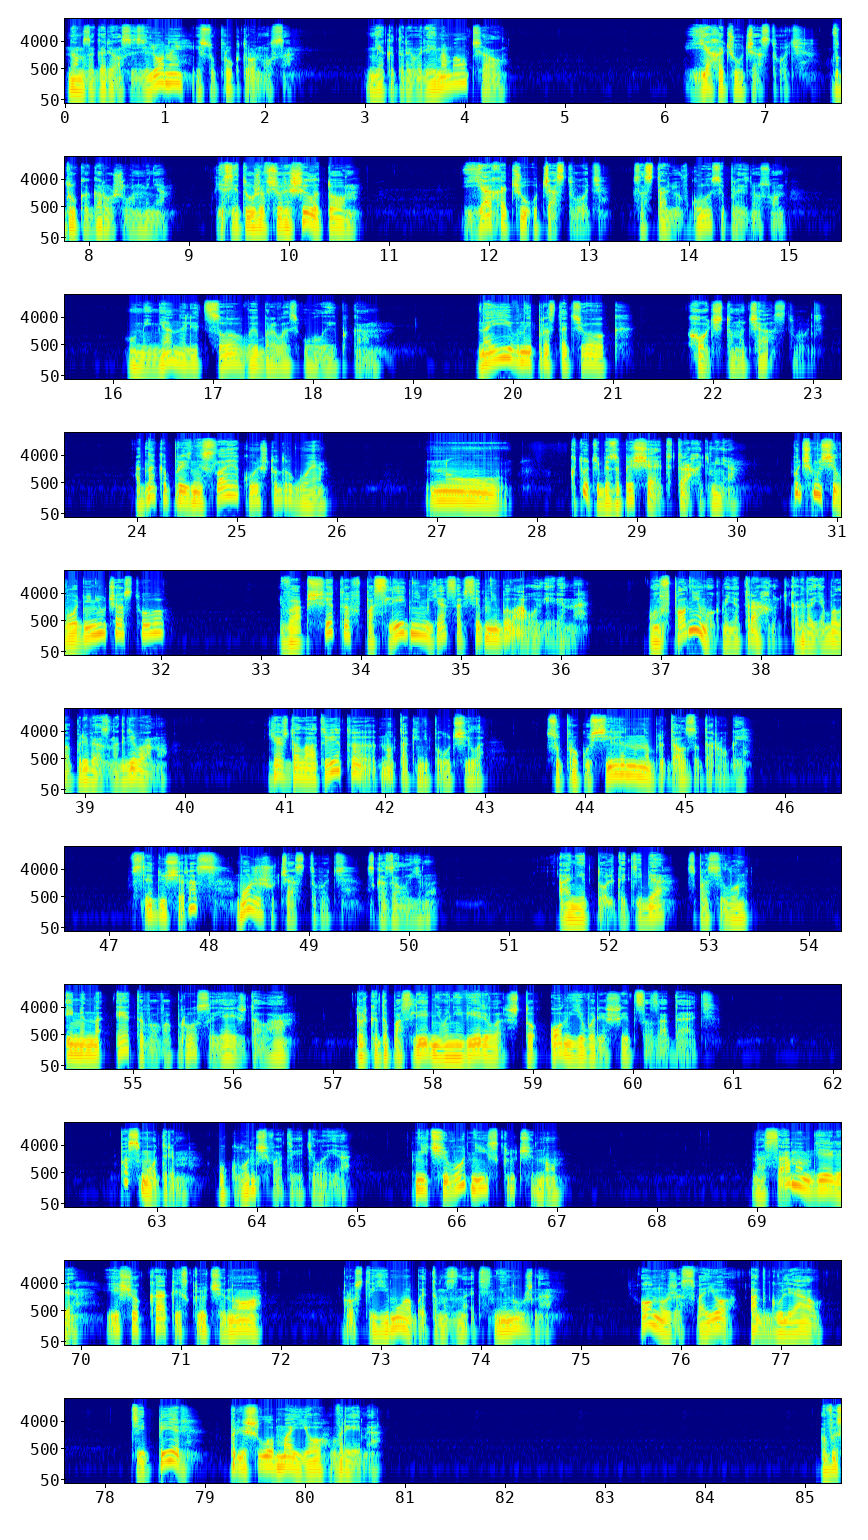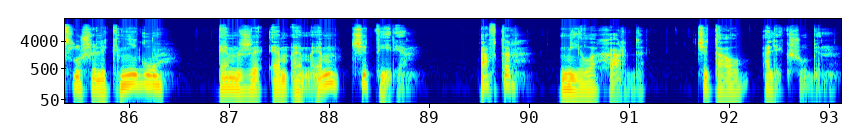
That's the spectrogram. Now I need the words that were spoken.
Нам загорелся зеленый, и супруг тронулся. Некоторое время молчал. «Я хочу участвовать», — вдруг огорошил он меня. «Если ты уже все решила, то...» «Я хочу участвовать», — со сталью в голосе произнес он. У меня на лицо выбралась улыбка. Наивный простачок. Хочет он участвовать. Однако произнесла я кое-что другое. «Ну, кто тебе запрещает трахать меня? Почему сегодня не участвовал? Вообще-то в последнем я совсем не была уверена. Он вполне мог меня трахнуть, когда я была привязана к дивану. Я ждала ответа, но так и не получила. Супруг усиленно наблюдал за дорогой. «В следующий раз можешь участвовать», — сказала ему. «А не только тебя?» — спросил он. Именно этого вопроса я и ждала. Только до последнего не верила, что он его решится задать. «Посмотрим», — уклончиво ответила я. «Ничего не исключено». На самом деле, еще как исключено. Просто ему об этом знать не нужно. Он уже свое отгулял. Теперь пришло мое время. Вы слушали книгу МЖМММ-4. Автор Мила Хард. Читал Олег Шубин.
